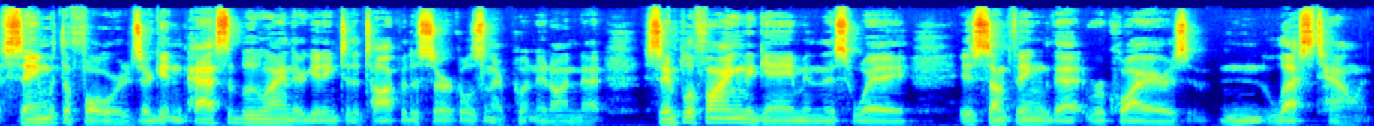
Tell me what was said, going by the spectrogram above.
Same with the forwards. They're getting past the blue line, they're getting to the top of the circles, and they're putting it on net. Simplifying the game in this way is something that requires less talent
